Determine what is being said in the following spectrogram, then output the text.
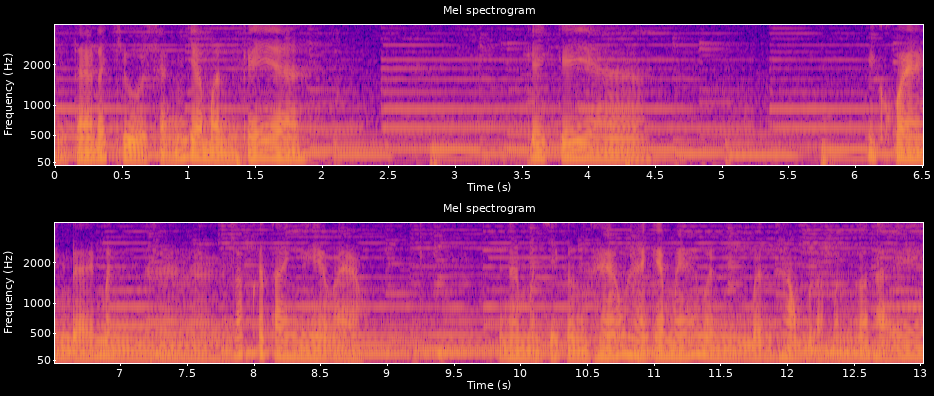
người ta đã chừa sẵn cho mình cái cái cái cái khoan để mình lắp cái tai nghe vào. Cho nên mình chỉ cần tháo hai cái má bên bên hông là mình có thể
